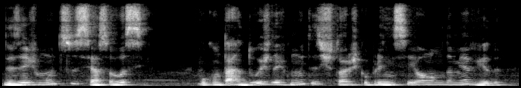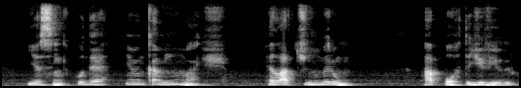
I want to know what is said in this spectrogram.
Desejo muito sucesso a você. Vou contar duas das muitas histórias que eu presenciei ao longo da minha vida, e assim que puder, eu encaminho mais. Relato de número 1: A Porta de Vidro.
